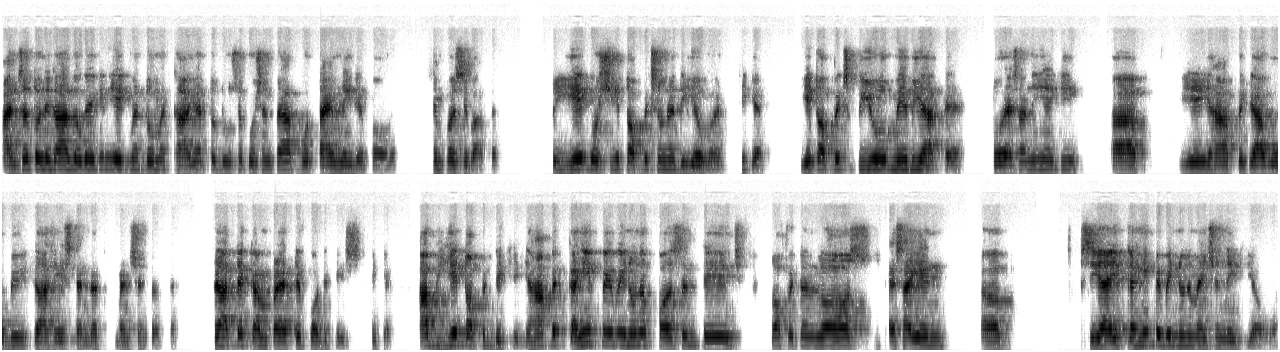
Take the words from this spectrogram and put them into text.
आंसर तो निकाल दोगे लेकिन एक मिनट दो मिनट खा गया तो दूसरे क्वेश्चन पे आप वो टाइम नहीं दे पाओगे। सिंपल सी बात है। तो ये क्वेश्चन ये टॉपिक्स उन्होंने दिए हुए हैं ठीक है? ये टॉपिक्स पीओ में भी आते हैं। तो ऐसा नहीं है कि आ, ये यहाँ पे क्या वो भी क्या स्टैंडर्ड मेंशन करते हैं। फिर आते हैं कंपेरेटिव क्वांटिटीज ठीक है? अब ये टॉपिक देखिए, यहाँ पे कहीं पे भी इन्होंने percentage profit and loss S I N C I कहीं पे भी इन्होंने मेंशन नहीं किया हुआ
